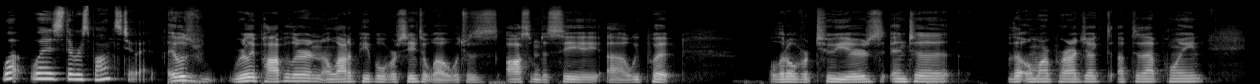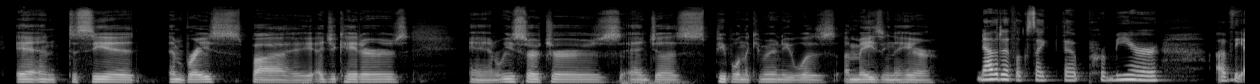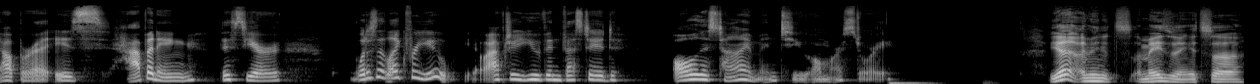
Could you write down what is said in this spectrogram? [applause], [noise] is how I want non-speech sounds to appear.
What was the response to it? It was really popular, and a lot of people received it well, which was awesome to see. Uh, we put a little over two years into the Omar project up to that point, and to see it embraced by educators and researchers and just people in the community was amazing to hear. Now that it looks like the premiere of the opera is happening this year, what is it like for you, you know, after you've invested all this time into Omar's story? Yeah, I mean it's amazing. It's uh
